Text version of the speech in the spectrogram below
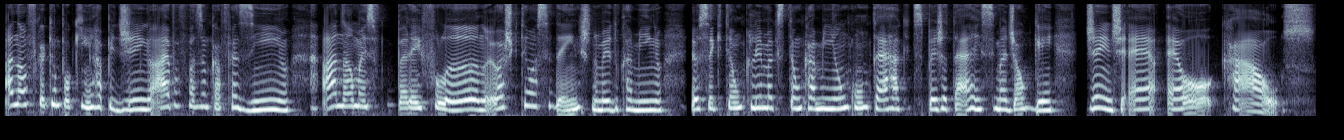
ah não, fica aqui um pouquinho rapidinho. Ah, eu vou fazer um cafezinho. Ah não, mas peraí, fulano. Eu acho que tem um acidente no meio do caminho. Eu sei que tem um clímax, tem um caminhão com terra que despeja terra em cima de alguém. Gente, é, é o caos.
